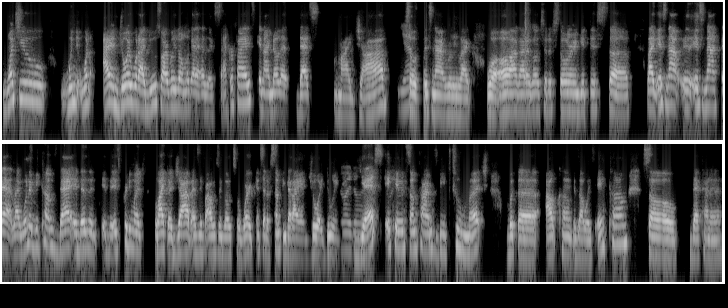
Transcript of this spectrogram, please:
once you when when I enjoy what I do, so I really don't look at it as a sacrifice. And I know that that's my job. Yeah. So it's not really like, well, oh, I gotta go to the store and get this stuff. Like it's not, it's not that. Like when it becomes that, it doesn't. It, it's pretty much like a job, as if I was to go to work instead of something that I enjoy doing. Enjoy doing. Yes, it can sometimes be too much, but the outcome is always income. So that kind of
